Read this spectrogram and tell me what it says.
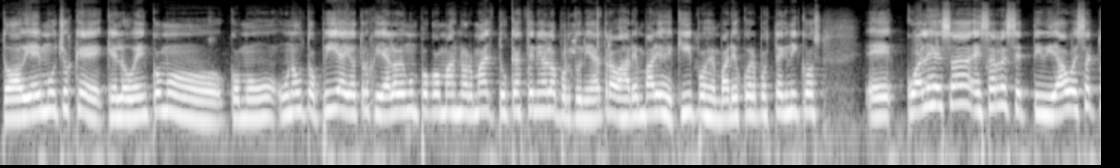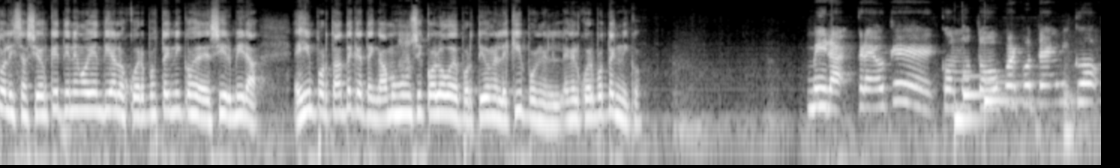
todavía hay muchos que, que, lo ven como, como una utopía y otros que ya lo ven un poco más normal. Tú que has tenido la oportunidad de trabajar en varios equipos, en varios cuerpos técnicos, eh, ¿Cuál es esa, esa receptividad o esa actualización que tienen hoy en día los cuerpos técnicos de decir, mira, es importante que tengamos un psicólogo deportivo en el equipo, en el, en el cuerpo técnico? Mira, creo que como todo cuerpo técnico,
